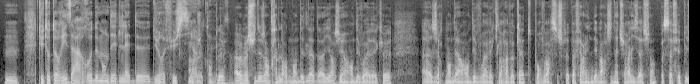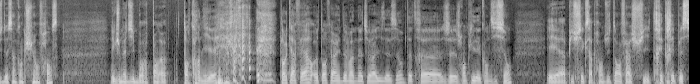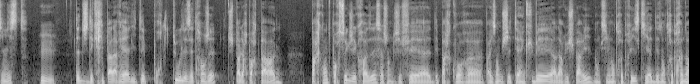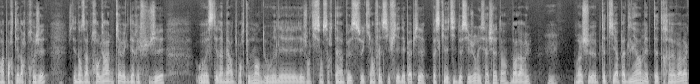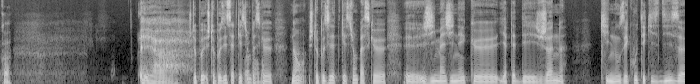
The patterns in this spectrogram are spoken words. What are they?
Hmm. Tu t'autorises à redemander de l'aide euh, du refuge si ah un jour complet. Ah ouais, moi je suis déjà en train de leur demander de l'aide. hein. Hier, j'ai eu un rendez-vous avec eux. Euh, j'ai redemandé un rendez-vous avec leur avocate pour voir si je peux pas faire une démarche de naturalisation, parce que ça fait plus de 5 ans que je suis en France. Et que je me dis, bon, euh, tant qu'on y est, tant qu'à faire, autant faire une demande de naturalisation. Peut-être euh, je, je remplis les conditions. Et euh, puis je sais que ça prend du temps. Enfin, je suis très très pessimiste. Hmm. Peut-être je décris pas la réalité pour tous les étrangers. Je suis pas leur porte-parole. Par contre, pour ceux que j'ai croisés, sachant que j'ai fait euh, des parcours, par exemple, j'étais incubé à la Ruche Paris, donc c'est une entreprise qui aide des entrepreneurs à porter leurs projets. J'étais dans un programme qu'avec des réfugiés, où euh, c'était la merde pour tout le monde, où les, les gens qui s'en sortaient un peu, ceux qui ont falsifié des papiers, parce que les titres de séjour, ils s'achètent hein, dans la rue. Hmm. Moi, je, peut-être qu'il n'y a pas de lien, mais peut-être, euh, voilà quoi. Et euh, Je te, po- je te posais cette question Ouais, parce que non, je te posais cette question parce que euh, j'imaginais qu'il y a peut-être des jeunes qui nous écoutent et qui se disent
